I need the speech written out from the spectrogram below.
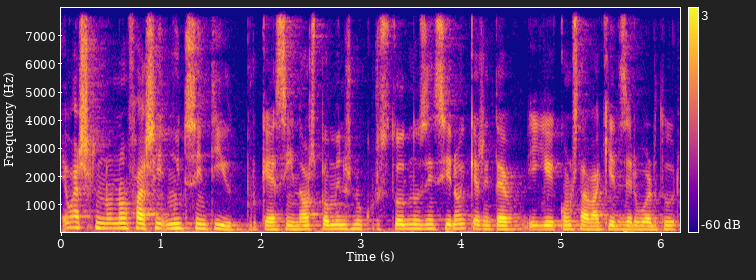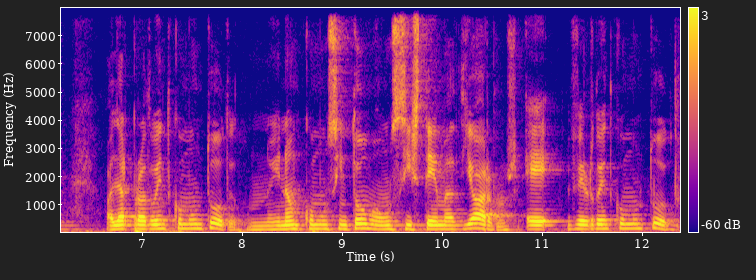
eu acho que não, não faz muito sentido, porque é assim, nós pelo menos no curso todo nos ensinam que a gente deve, e como estava aqui a dizer o Arthur, olhar para o doente como um todo e não como um sintoma ou um sistema de órgãos. É ver o doente como um todo,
